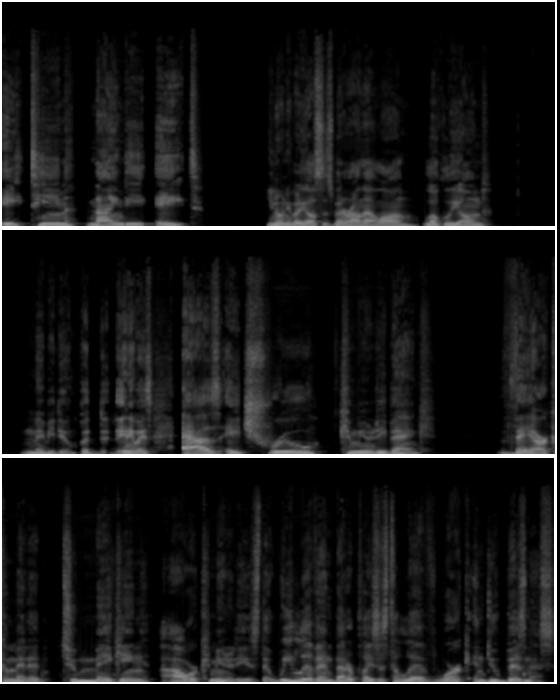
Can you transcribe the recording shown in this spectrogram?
1898. You know anybody else that's been around that long, locally owned? Maybe you do. But, anyways, as a true community bank, they are committed to making our communities that we live in better places to live, work, and do business.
